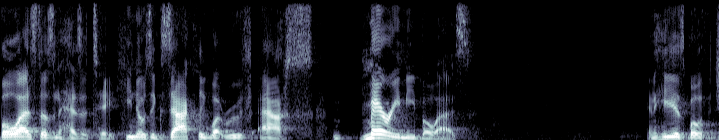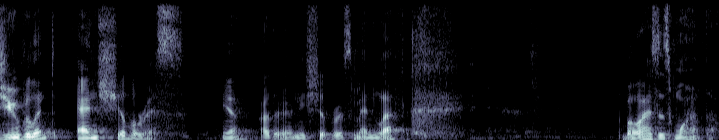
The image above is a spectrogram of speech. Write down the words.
Boaz doesn't hesitate. He knows exactly what Ruth asks Marry me, Boaz. And he is both jubilant and chivalrous. Yeah? Are there any chivalrous men left? Boaz is one of them.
